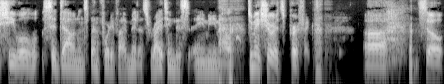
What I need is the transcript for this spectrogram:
She will sit down and spend 45 minutes writing this same email to make sure it's perfect. Uh, so,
